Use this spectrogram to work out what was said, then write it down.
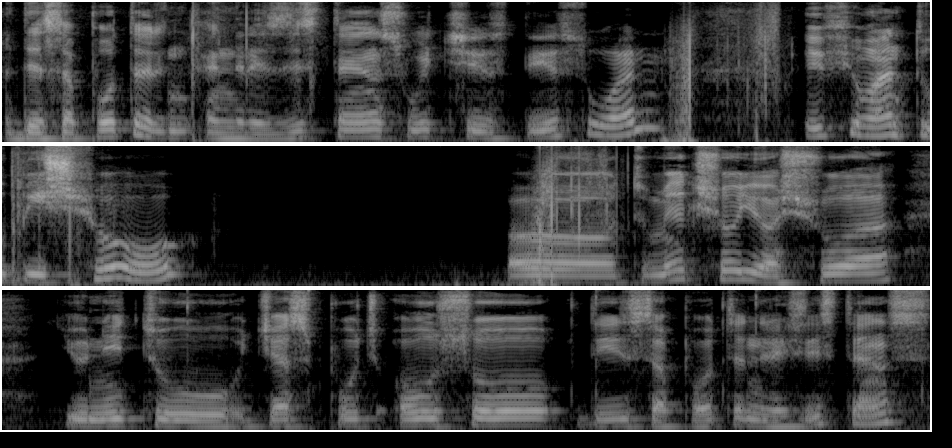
the support and resistance which is this one. If you want to be sure uh, to make sure you are sure you need to just put also this support and resistance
